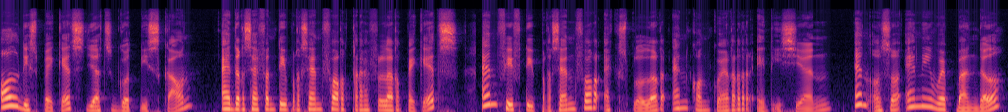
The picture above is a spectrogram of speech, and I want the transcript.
all these packages just got discount either 70% for Traveler package and 50% for Explorer and Conqueror edition. And also any web bundle,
